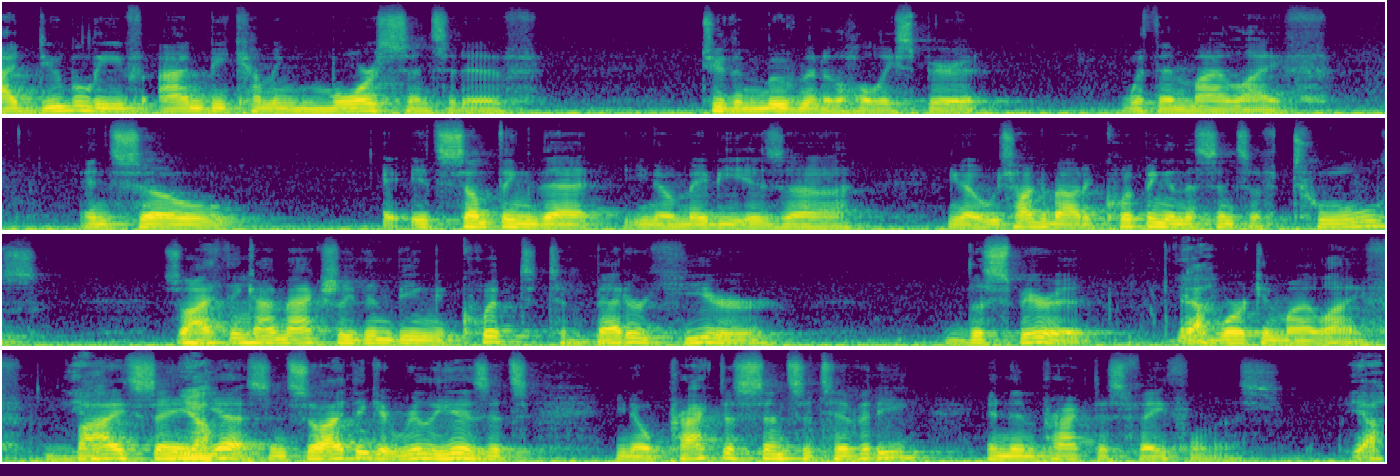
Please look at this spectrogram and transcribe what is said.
I do believe I'm becoming more sensitive to the movement of the Holy Spirit within my life. And so it's something that, you know, maybe is a, you know, we talk about equipping in the sense of tools. So I think mm-hmm. I'm actually then being equipped to better hear the Spirit yeah. at work in my life yeah. by saying yeah. yes. And so I think it really is. It's, you know, practice sensitivity and then practice faithfulness. Yeah.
